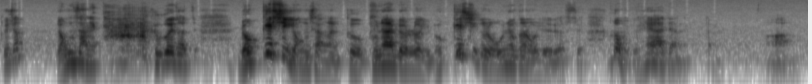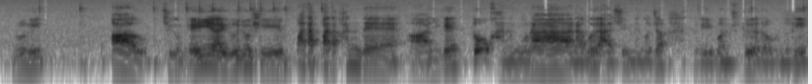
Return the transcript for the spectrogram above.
그죠? 영상에 다 그거에서 몇 개씩 영상을 그 분야별로 몇 개씩을 5년간 올려드렸어요. 그럼 이거 해야 되겠다. 아, 룬이 아 지금 AI 의료시 바닥바닥한데 아 이게 또 가는구나 라고 알 수 있는 거죠. 그래서 이번 주도 여러분들이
